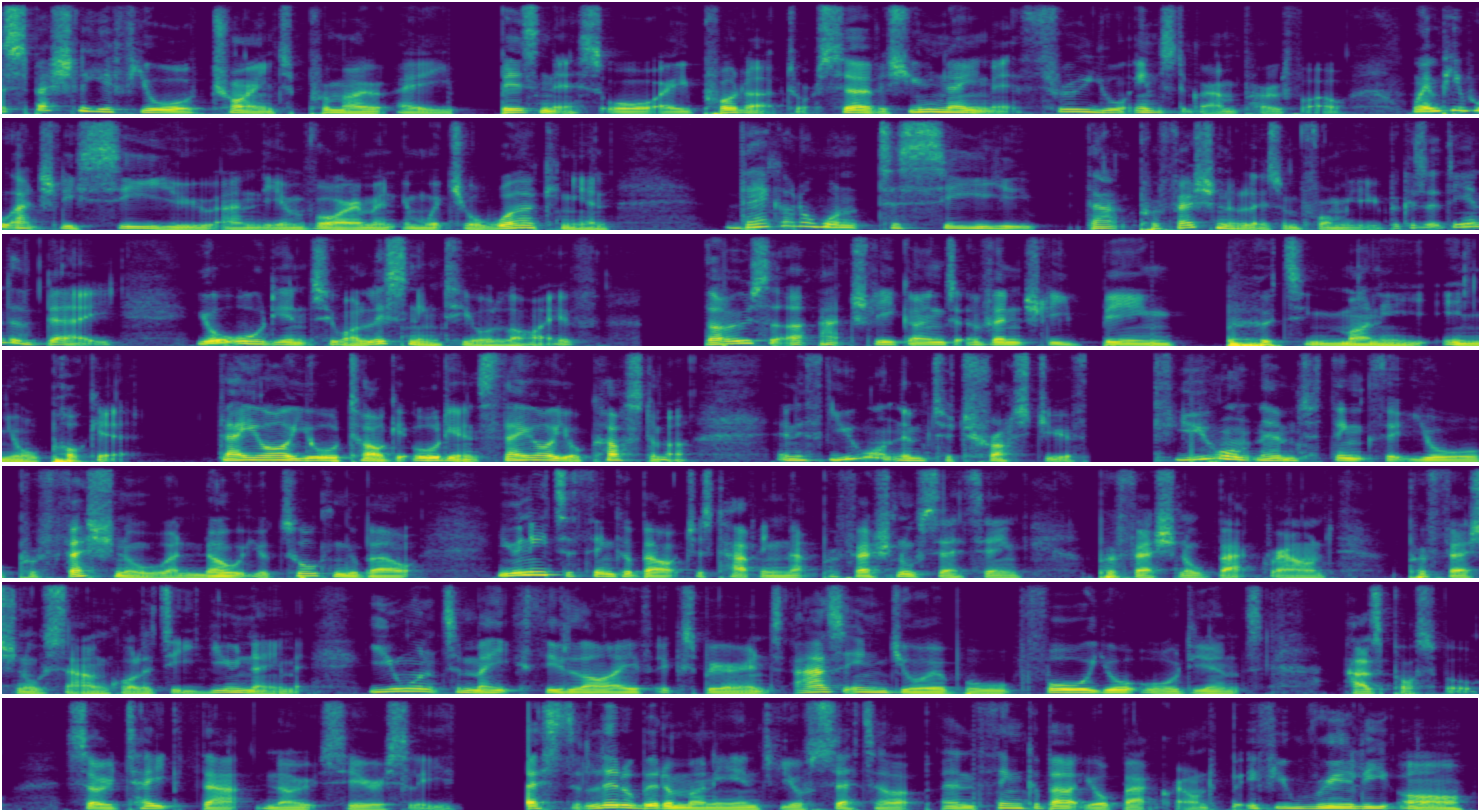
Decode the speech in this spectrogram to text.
especially if you're trying to promote a business or a product or a service, you name it, through your Instagram profile, when people actually see you and the environment in which you're working in, they're going to want to see that professionalism from you because at the end of the day, your audience who are listening to your live, those that are actually going to eventually being putting money in your pocket. They are your target audience. They are your customer. And if you want them to trust you, if if you want them to think that you're professional and know what you're talking about, you need to think about just having that professional setting, professional background, professional sound quality, you name it. You want to make the live experience as enjoyable for your audience as possible. So take that note seriously. Invest a little bit of money into your setup and think about your background. But if you really are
